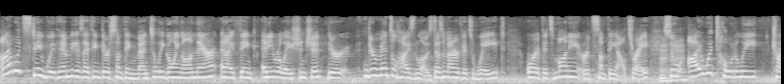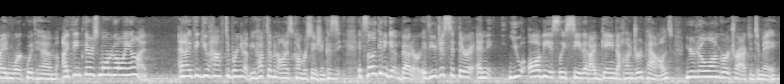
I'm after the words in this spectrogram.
I would stay with him because I think there's something mentally going on there, and I think any relationship, there there are mental highs and lows. Doesn't matter if it's weight or if it's money or it's something else, right? So mm-hmm. I would totally try and work with him. I think there's more going on. And I think you have to bring it up. You have to have an honest conversation because it's not going to get better. If you just sit there and you obviously see that I've gained 100 pounds, you're no longer attracted to me.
